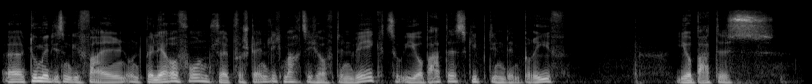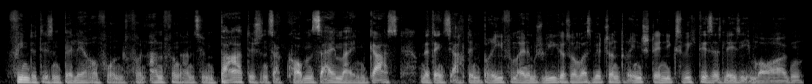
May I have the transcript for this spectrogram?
Äh, tu mir diesen Gefallen. Und Bellerophon, selbstverständlich, macht sich auf den Weg zu Iobates, gibt ihm den Brief. Iobates findet diesen Bellerophon von Anfang an sympathisch und sagt, komm, sei mein Gast. Und er denkt sich, ach, den Brief von meinem Schwiegersohn, was wird schon drinstehen, nichts Wichtiges, das lese ich morgen.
